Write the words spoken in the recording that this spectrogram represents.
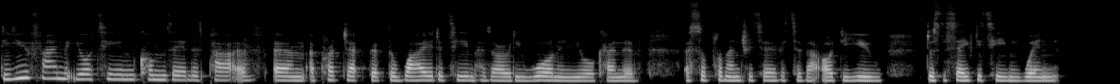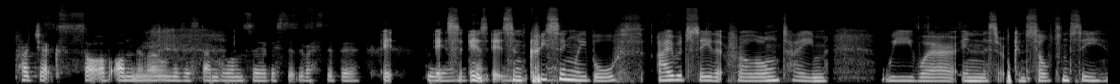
Do you find that your team comes in as part of um, a project that the wider team has already won and you're kind of a supplementary service to that, or do you does the safety team win projects sort of on their own as a standalone service that the rest of the, it, the it's, um, it's it's increasingly both. I would say that for a long time we were in the sort of consultancy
